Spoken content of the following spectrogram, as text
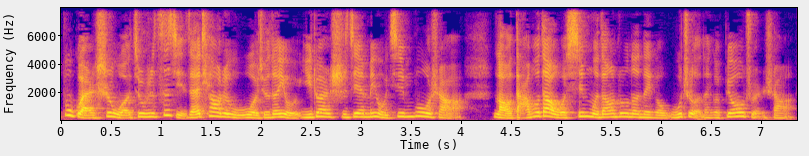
不管是我就是自己在跳这个舞，我觉得有一段时间没有进步上，老达不到我心目当中的那个舞者那个标准上，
